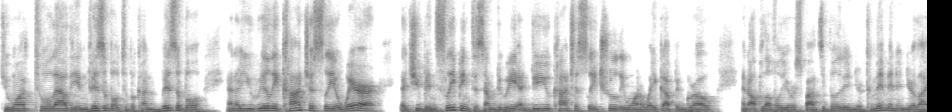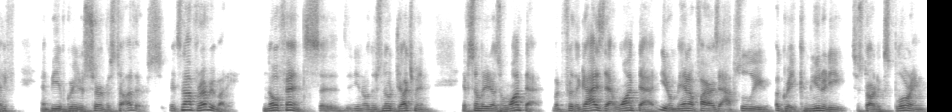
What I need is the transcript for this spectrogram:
Do you want to allow the invisible to become visible? And are you really consciously aware that you've been sleeping to some degree? And do you consciously truly want to wake up and grow and uplevel your responsibility and your commitment in your life and be of greater service to others? It's not for everybody. No offense. Uh, you know, there's no judgment if somebody doesn't want that. But for the guys that want that, you know, Man on Fire is absolutely a great community to start exploring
